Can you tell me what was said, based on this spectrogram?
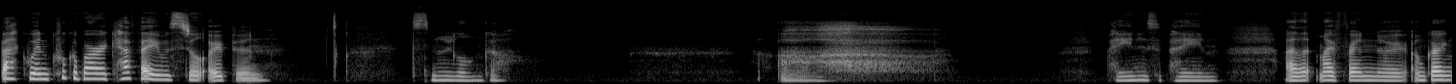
Back when Kookaburra Cafe was still open, it's no longer. Uh, pain is a pain. I let my friend know I'm going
